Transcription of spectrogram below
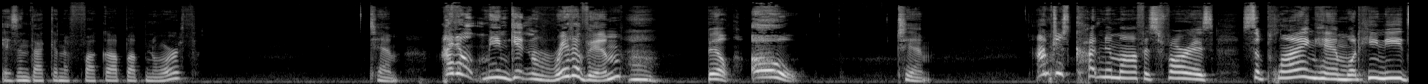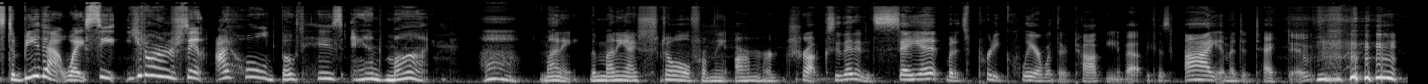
isn't that going to fuck up up north? Tim, I don't mean getting rid of him. Bill, oh, Tim, I'm just cutting him off as far as supplying him what he needs to be that way. See, you don't understand. I hold both his and mine. Money. The money I stole from the armored truck. See, they didn't say it, but it's pretty clear what they're talking about because I am a detective.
